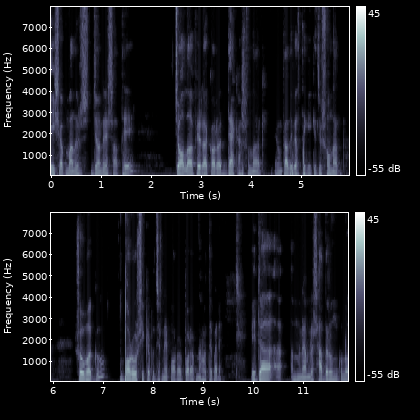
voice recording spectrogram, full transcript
এইসব মানুষজনের সাথে চলাফেরা করার, দেখাশোনার এবং তাদের কাছ থেকে কিছু শোনার সৌভাগ্য বড় শিক্ষা প্রতিষ্ঠানে পড়ার পর আপনার হতে পারে। এটা মানে আমরা সাধারণ কোনো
